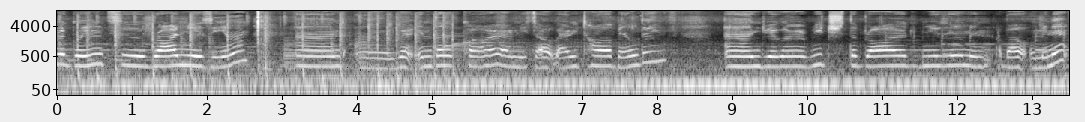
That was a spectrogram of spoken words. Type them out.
we're going to Broad Museum, and um, we're in the car, and we saw very tall buildings, and we're gonna reach the Broad Museum in about a minute.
